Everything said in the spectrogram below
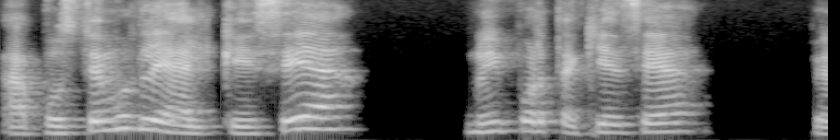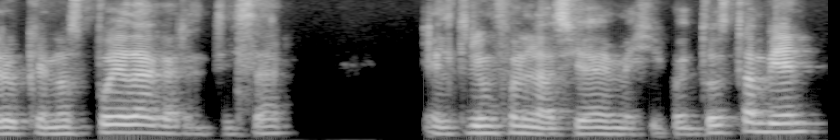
apostémosle al que sea, no importa quién sea, pero que nos pueda garantizar el triunfo en la Ciudad de México. Entonces también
